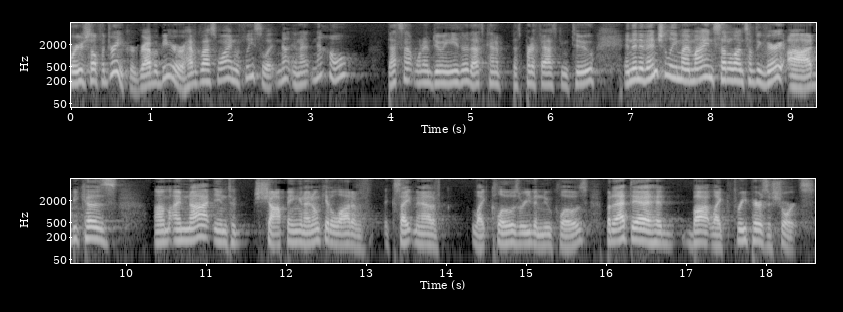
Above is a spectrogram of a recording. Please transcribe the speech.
pour yourself a drink or grab a beer or have a glass of wine with Lisa. No, and I, no, that's not what I'm doing either. That's kind of that's part of fasting too. And then eventually my mind settled on something very odd because um, I'm not into shopping and I don't get a lot of excitement out of like clothes or even new clothes. But that day I had bought like three pairs of shorts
